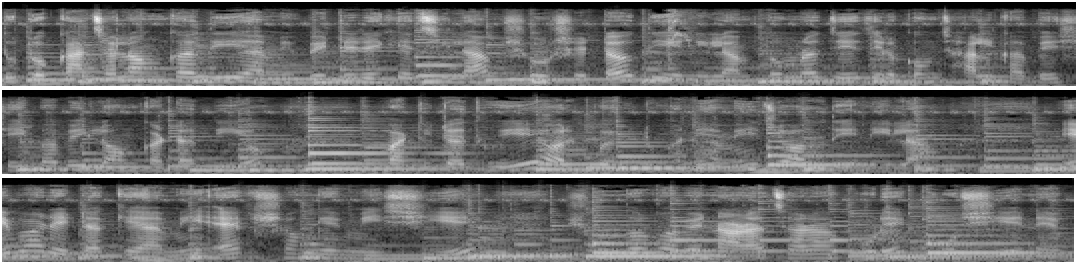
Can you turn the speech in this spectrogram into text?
দুটো কাঁচা লঙ্কা দিয়ে আমি বেটে রেখেছিলাম, সর্ষেটাও দিয়ে নিলাম। তোমরা যে যেরকম ঝাল খাবে, সেইভাবেই লঙ্কাটা দিও। বাটিটা ধুয়ে অল্প একটুখানি আমি জল দিয়ে নিলাম। এবার এটাকে আমি একসঙ্গে মিশিয়ে সুন্দরভাবে নাড়াচাড়া করে কষিয়ে নেব।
